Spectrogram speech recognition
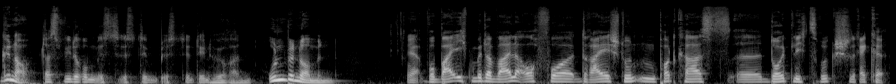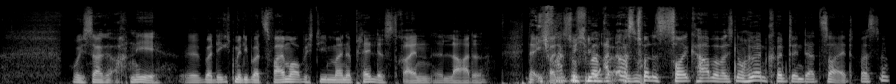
Genau, das wiederum ist, ist, dem, ist den Hörern unbenommen. Ja, wobei ich mittlerweile auch vor drei Stunden Podcasts äh, deutlich zurückschrecke wo ich sage, ach nee, überlege ich mir lieber zweimal, ob ich die in meine Playlist reinlade. Na, ich frage mich so immer, anderes also, tolles Zeug habe, was ich noch hören könnte in der Zeit, weißt du?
